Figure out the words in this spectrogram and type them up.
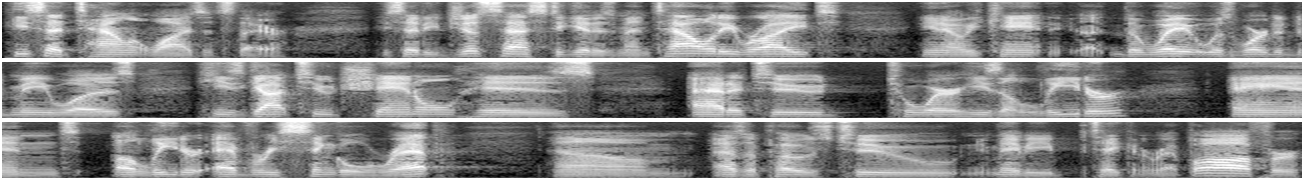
He said talent wise, it's there. He said he just has to get his mentality right. You know, he can't. The way it was worded to me was he's got to channel his attitude to where he's a leader and a leader every single rep, um, as opposed to maybe taking a rep off or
